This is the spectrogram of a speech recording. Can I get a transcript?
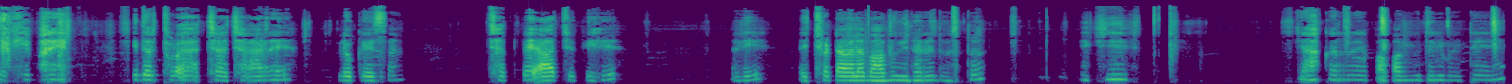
देखिए पर इधर थोड़ा अच्छा अच्छा आ रहा है। लोकेशन। छत पे आ चुके हैं। अभी एक छोटा वाला बाबू इधर है दोस्तों। देखिए, क्या कर रहे हैं? पापा भी उधर ही बैठे हैं।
